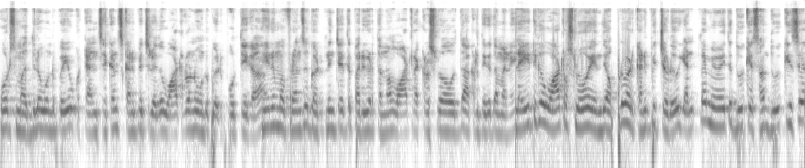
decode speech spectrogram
ఫోర్స్ మధ్యలో ఉండిపోయి ఒక టెన్ సెకండ్స్ కనిపించలేదు. వాటర్లోనే ఉండిపోయాడు పూర్తిగా. నేను మా ఫ్రెండ్స్ గట్టు నుంచి అయితే పరిగెడుతున్నాం. వాటర్ ఎక్కడ స్లో అవుద్దో అక్కడ దిగుదామని. లైట్గా వాటర్ స్లో అయింది. అప్పుడు వాడు కనిపించాడు. వెంటనే మేమైతే దూకేసాం. దూకేసే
